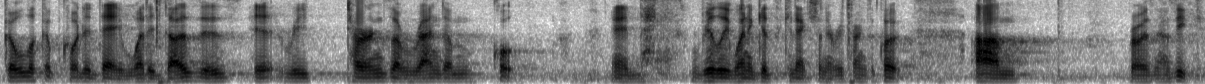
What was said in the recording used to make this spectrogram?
go look up quote a day. What it does is it returns a random quote. And that's really when it gets a connection, it returns a quote. Um, is now Zeek.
